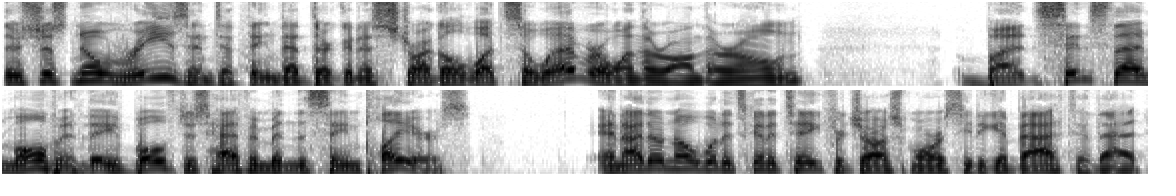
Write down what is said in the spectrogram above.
there's just no reason to think that they're going to struggle whatsoever when they're on their own. But since that moment, they both just haven't been the same players. And I don't know what it's going to take for Josh Morrissey to get back to that,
